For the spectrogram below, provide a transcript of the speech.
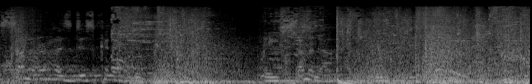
A summoner has disconnected. A summoner has been Blue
